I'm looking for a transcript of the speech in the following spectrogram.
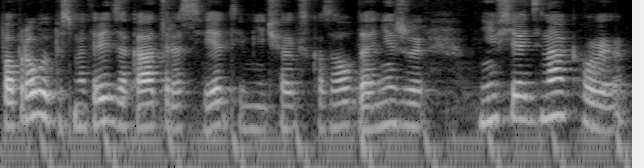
попробуй посмотреть закаты, рассветы. И мне человек сказал, да они же, они все одинаковые.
